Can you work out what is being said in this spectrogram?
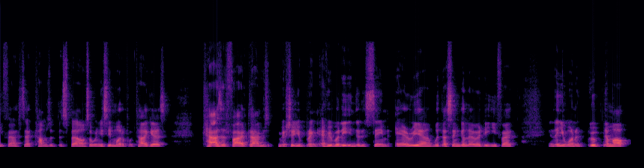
effects that comes with the spell. So when you see multiple targets, cast it five times, make sure you bring everybody into the same area with the singularity effect. And then you want to group them up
